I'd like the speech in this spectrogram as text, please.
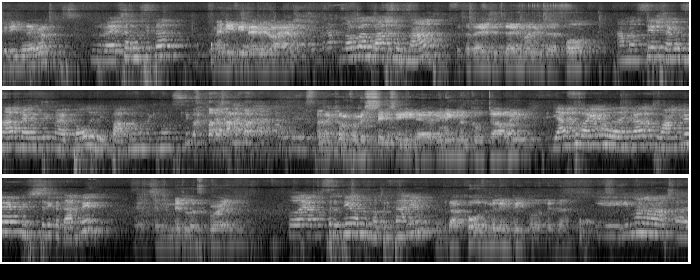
Good evening, everyone. Добър вечер на сите. Many of you know who I am, Много от вас ме знаят, but for those that don't, my name is uh, Paul. ама за тези, що не го знаят, неговото име е Пол или Павна на македонски. And I come from a city uh, in England called Derby. И аз долагам от един град в Англия, който се вика Дарби. It's in the middle of Britain. Той е в средината на Британия There's about a quarter of a million people that live there. и има а,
